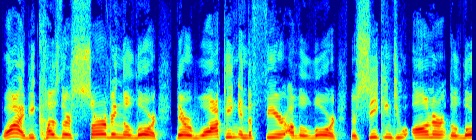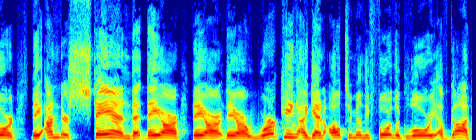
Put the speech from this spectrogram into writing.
Why? Because they're serving the Lord. They're walking in the fear of the Lord. They're seeking to honor the Lord. They understand that they are, they are, they are working again ultimately for the glory of God.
